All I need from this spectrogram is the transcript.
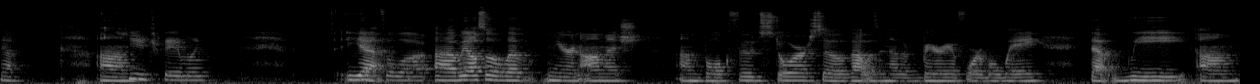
Yeah. Um, Huge family. yeah. It's a lot. Uh, we also live near an Amish um, bulk food store, so that was another very affordable way that we um,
